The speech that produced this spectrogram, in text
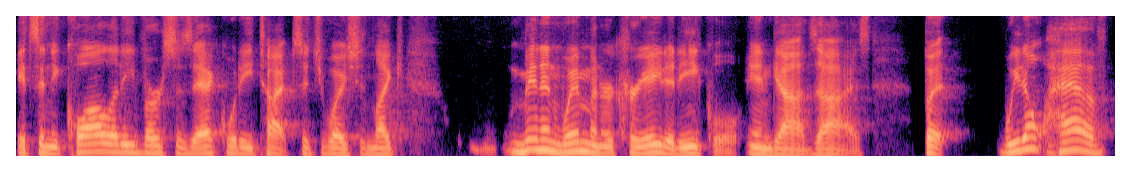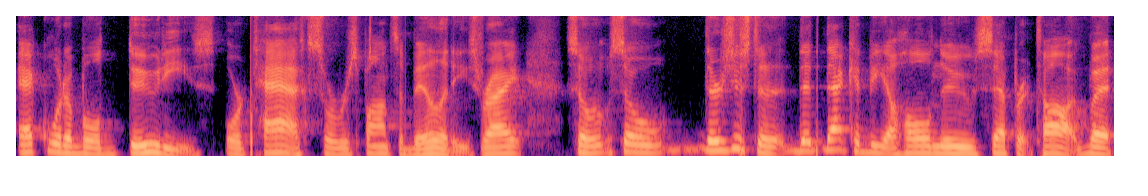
it's an equality versus equity type situation. Like men and women are created equal in God's eyes. But we don't have equitable duties or tasks or responsibilities right? So so there's just a that, that could be a whole new separate talk but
